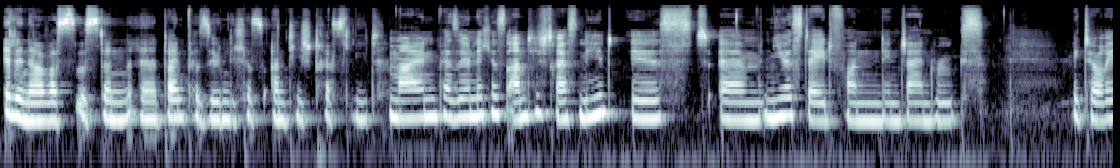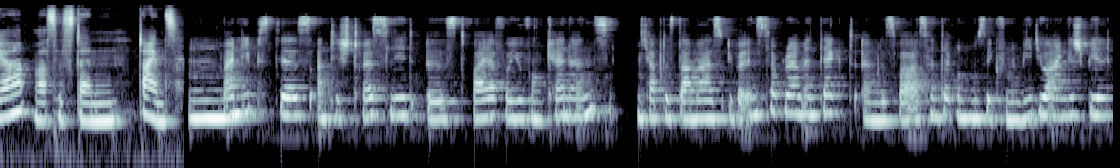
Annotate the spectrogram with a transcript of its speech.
Elena, was ist denn äh, dein persönliches Anti-Stress-Lied? Mein persönliches Anti-Stress-Lied ist ähm, New State von den Giant Rooks. Victoria, was ist denn deins? Mm, mein liebstes Anti-Stress-Lied ist Fire for You von Cannons. Ich habe das damals über Instagram entdeckt. Ähm, das war als Hintergrundmusik von einem Video eingespielt.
